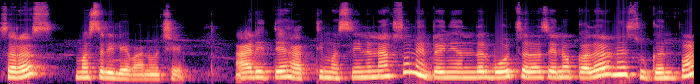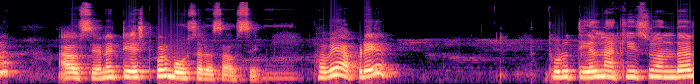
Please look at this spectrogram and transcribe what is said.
સરસ મસરી લેવાનો છે. આ રીતે હાથથી મસરીને નાખશું ને તો એની અંદર બહુ જ સરસ એનો કલર અને સુગંધ પણ આવશે અને ટેસ્ટ પણ બહુ સરસ આવશે. હવે આપણે થોડું તેલ નાખીશું અંદર.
